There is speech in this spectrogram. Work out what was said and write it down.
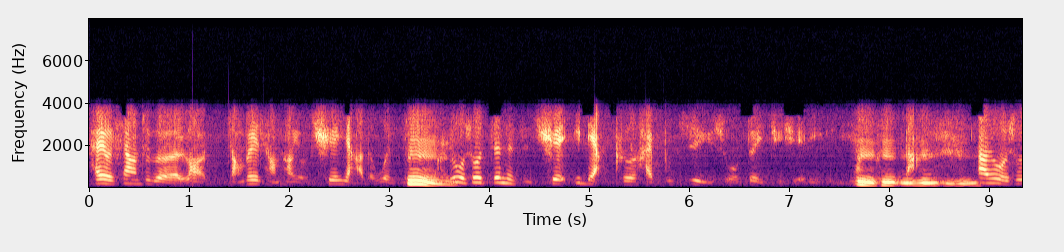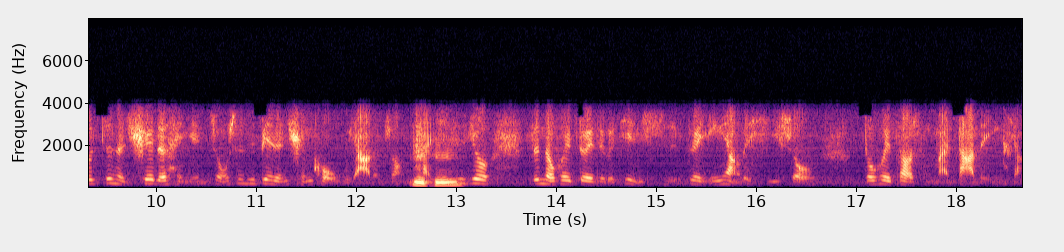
还有像这个老长辈常常有缺牙的问题。嗯。如果说真的只缺一两颗，还不至于说对咀嚼力嗯哼嗯哼嗯哼。那如果说真的缺得很严重，甚至变成全口无牙的状态，嗯、其实就真的会对这个进食。对营养的吸收都会造成蛮大的影响。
